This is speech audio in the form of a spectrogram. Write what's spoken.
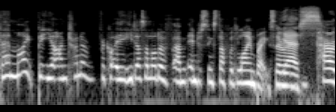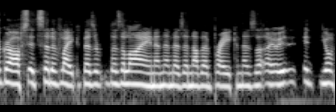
There might be, yeah. I'm trying to recall. He does a lot of um, interesting stuff with line breaks. There Yes. are paragraphs. It's sort of like there's a there's a line, and then there's another break, and there's a oh, it, it, you're.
